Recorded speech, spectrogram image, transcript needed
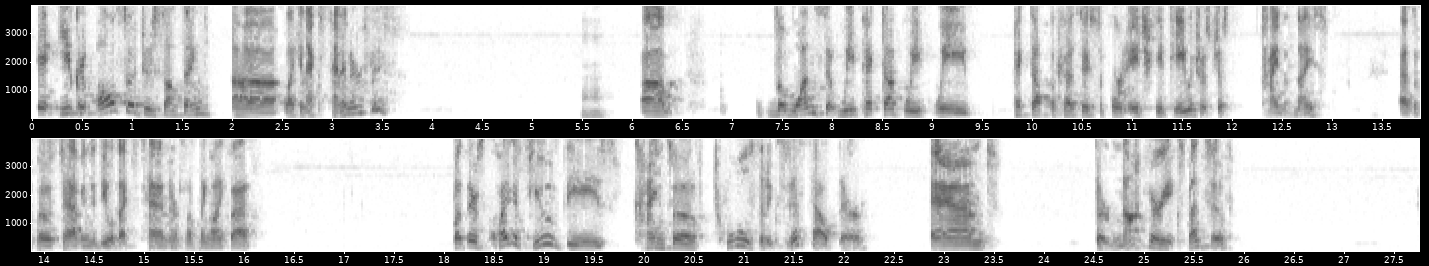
it, you could also do something uh, like an X10 interface. Mm-hmm. Um, the ones that we picked up, we we picked up because they support HTTP, which was just kind of nice, as opposed to having to deal with X10 or something like that. But there's quite a few of these kinds of tools that exist out there, and they're not very expensive.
